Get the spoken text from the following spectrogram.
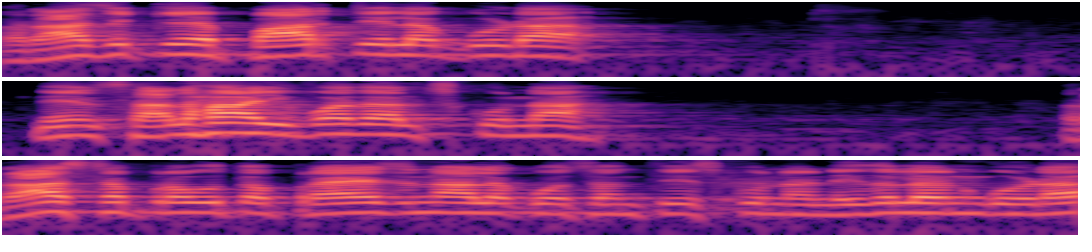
రాజకీయ పార్టీలకు కూడా నేను సలహా ఇవ్వదలుచుకున్నా. రాష్ట్ర ప్రభుత్వ ప్రయోజనాల కోసం తీసుకున్న నిధులను కూడా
